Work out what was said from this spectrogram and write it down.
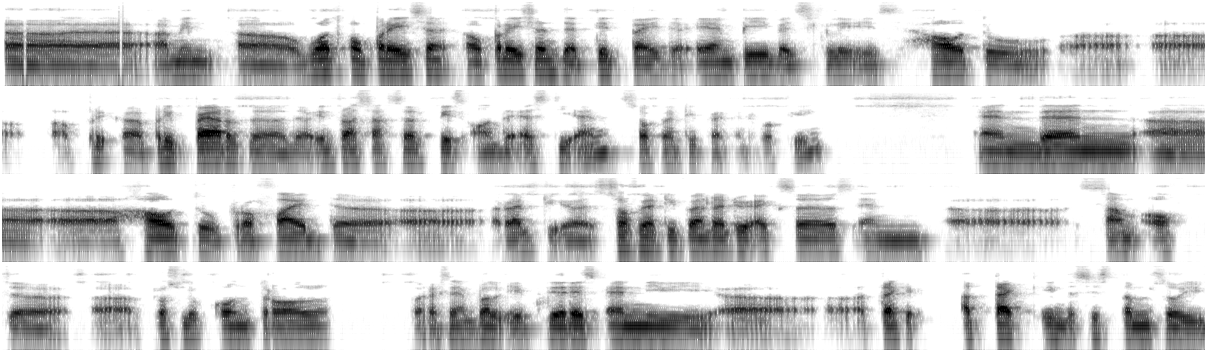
uh, I mean, uh, what operation operations that did by the AMP basically is how to uh, pre prepare the, the infrastructure based on the SDN, software defined networking, and then how to provide the radio, software defined radio access and some of the closed loop control. For example, if there is any attack attack in the system, so you,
